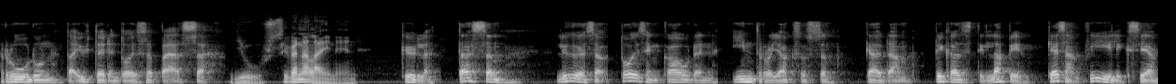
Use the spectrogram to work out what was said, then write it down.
ruudun tai yhteyden toisessa päässä Jussi Venäläinen. Kyllä. Tässä lyhyessä toisen kauden introjaksossa käydään pikaisesti läpi kesän fiiliksiä,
